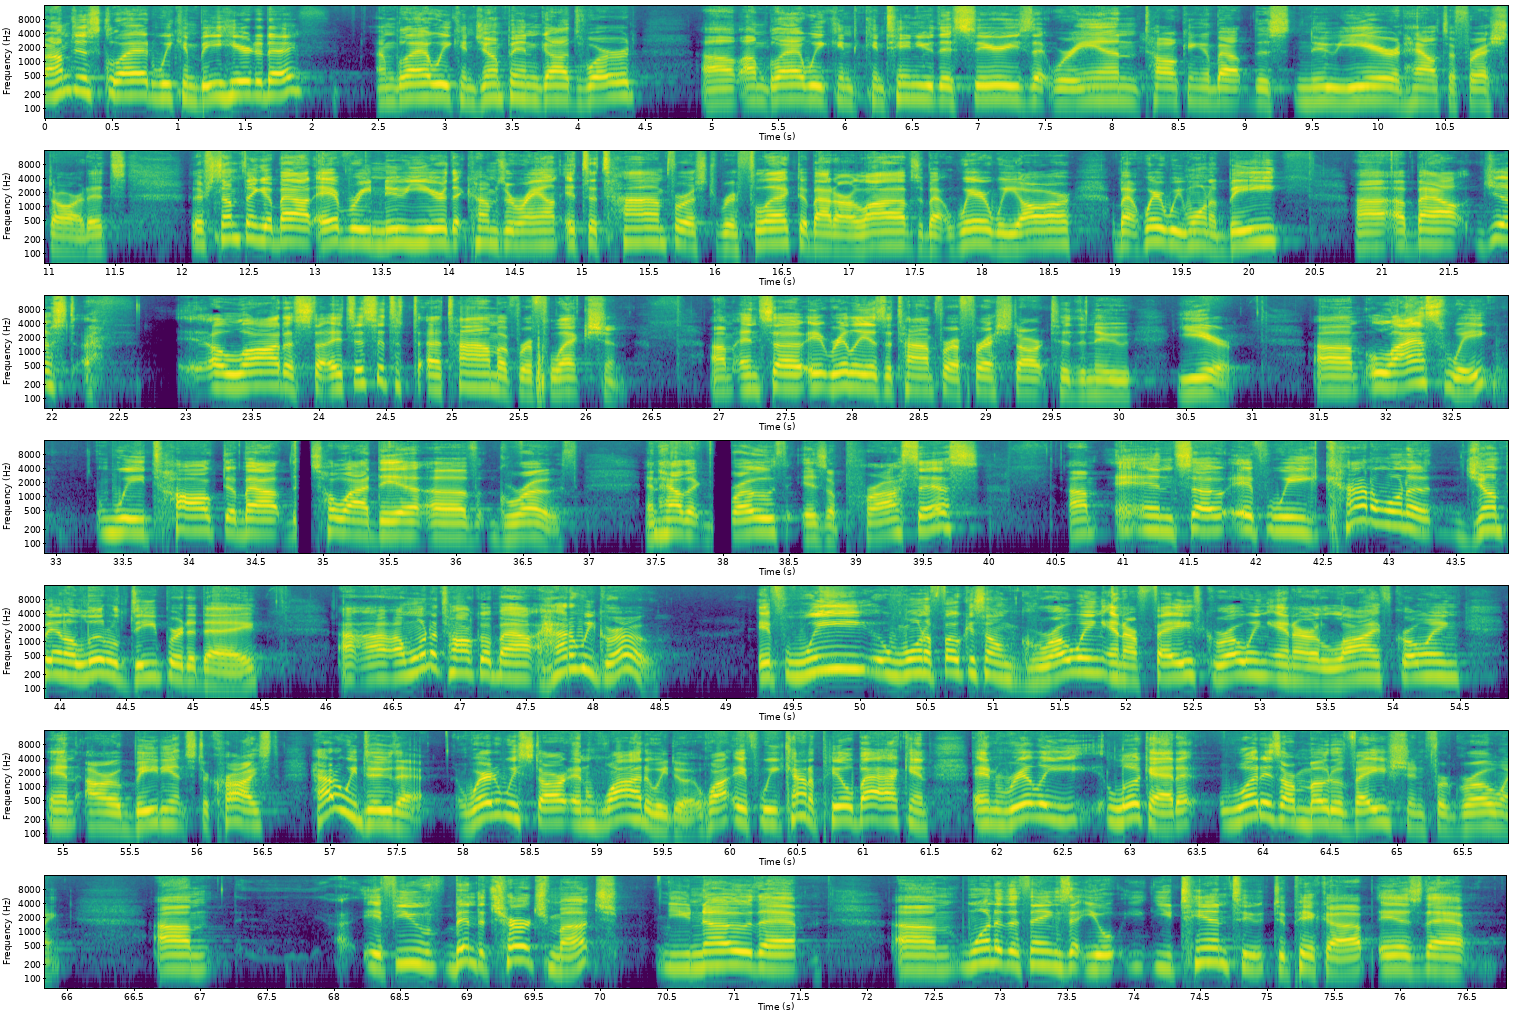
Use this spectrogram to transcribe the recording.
I'm just glad we can be here today. I'm glad we can jump in God's Word. Uh, I'm glad we can continue this series that we're in, talking about this new year and how it's a fresh start. It's there's something about every new year that comes around. It's a time for us to reflect about our lives, about where we are, about where we want to be, uh, about just a lot of stuff. It's just a time of reflection. Um, and so it really is a time for a fresh start to the new year. Um, last week, we talked about this whole idea of growth and how that growth is a process. Um, and so, if we kind of want to jump in a little deeper today, I, I want to talk about how do we grow? If we want to focus on growing in our faith, growing in our life, growing in our obedience to Christ, how do we do that? Where do we start and why do we do it? Why, if we kind of peel back and, and really look at it, what is our motivation for growing? Um, if you've been to church much, you know that um, one of the things that you, you tend to, to pick up is that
